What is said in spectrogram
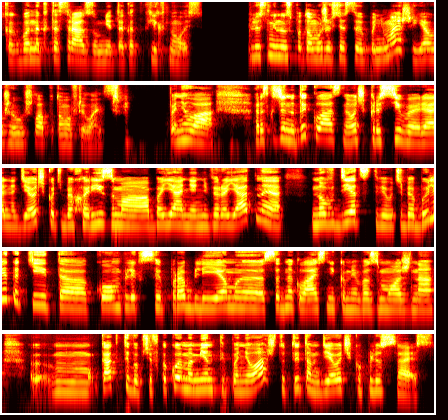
как бы она как-то сразу мне так откликнулась. Плюс-минус потом уже все свои понимаешь, и я уже ушла потом во фриланс. Поняла. Расскажи, ну ты классная, очень красивая реально девочка, у тебя харизма, обаяние невероятное, но в детстве у тебя были какие-то комплексы, проблемы с одноклассниками, возможно? Как ты вообще, в какой момент ты поняла, что ты там девочка плюс сайз?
